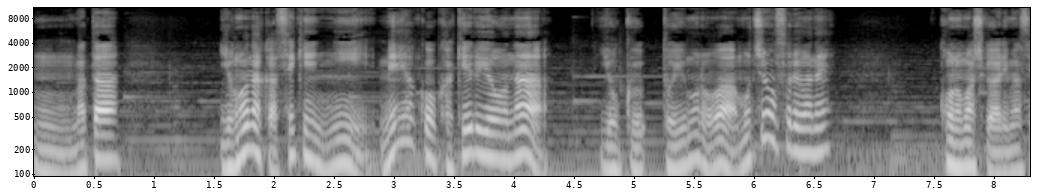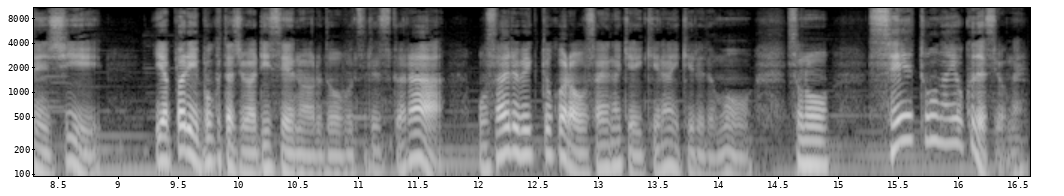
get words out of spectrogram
うん、また世の中世間に迷惑をかけるような欲というものは、もちろんそれはね、好ましくありませんし、やっぱり僕たちは理性のある動物ですから、抑えるべきところは抑えなきゃいけないけれども、その正当な欲ですよね。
